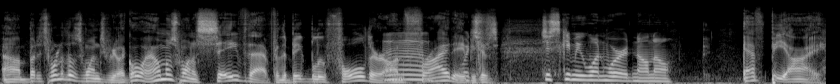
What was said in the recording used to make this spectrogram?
Uh, but it's one of those ones where you're like, oh, I almost want to save that for the big blue folder on Friday Mm, because Just give me one word and I'll know. FBI.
